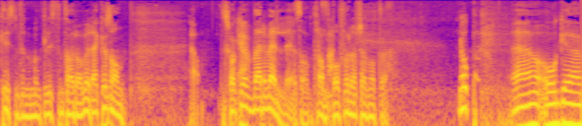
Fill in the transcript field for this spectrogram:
Kristenfundamentalisten tar over. Det er ikke sånn Ja, det skal ikke Ja. være veldig sånn frampå for å skjønne at det Nope. Eh, Og eh,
